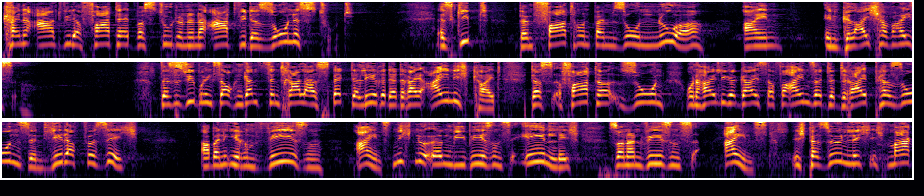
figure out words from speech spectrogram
keine Art, wie der Vater etwas tut und eine Art, wie der Sohn es tut. Es gibt beim Vater und beim Sohn nur ein in gleicher Weise. Das ist übrigens auch ein ganz zentraler Aspekt der Lehre der Dreieinigkeit, dass Vater, Sohn und Heiliger Geist auf der einen Seite drei Personen sind, jeder für sich, aber in ihrem Wesen eins. Nicht nur irgendwie wesensähnlich, sondern wesenseins eins. Ich persönlich, ich mag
